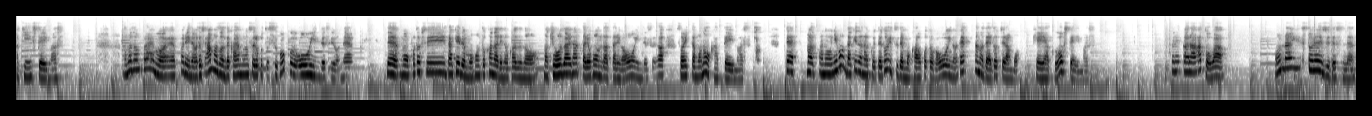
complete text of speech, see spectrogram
課金しています。Amazon プライムはやっぱりね、私 Amazon で買い物することすごく多いんですよね。で、もう今年だけでも本当かなりの数の、まあ、教材だったり本だったりが多いんですが、そういったものを買っています。で、まあ、あの日本だけじゃなくてドイツでも買うことが多いので、なのでどちらも契約をしています。それからあとは、オンラインストレージですね。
